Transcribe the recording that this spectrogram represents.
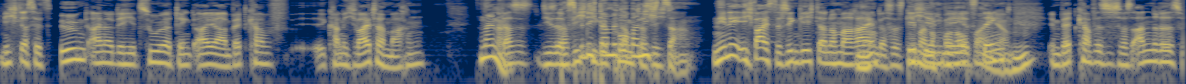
nicht, dass jetzt irgendeiner, der hier zuhört, denkt, ah ja, im Wettkampf äh, kann ich weitermachen. Nein, nein. Das ist dieser das will ich damit Punkt, aber nicht ich, sagen. Nee, nee, ich weiß, deswegen gehe ich da nochmal rein, ja, dass es nicht irgendwer jetzt rein, denkt, ja. hm. im Wettkampf ist es was anderes,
